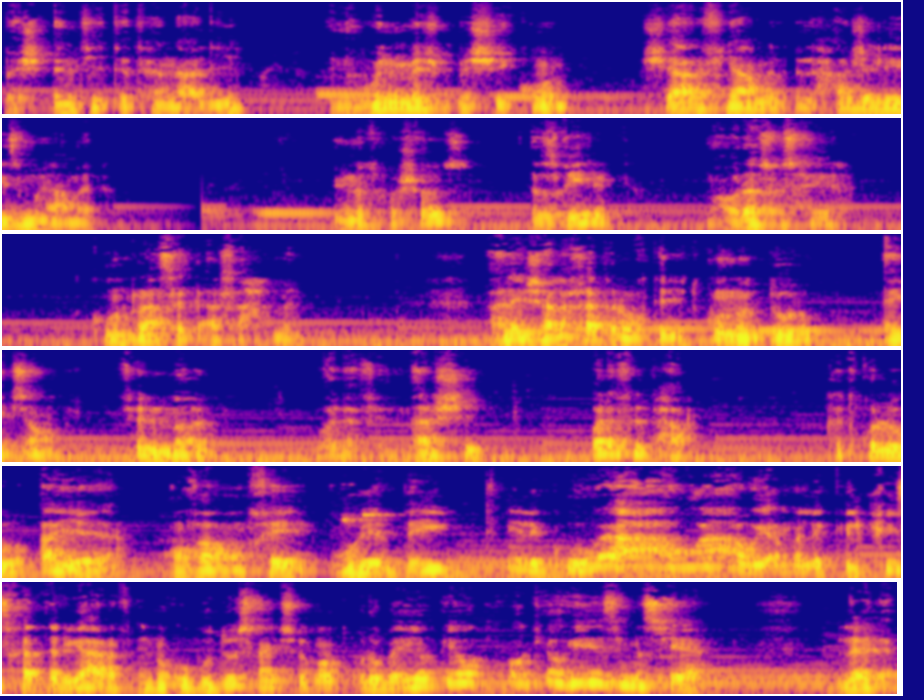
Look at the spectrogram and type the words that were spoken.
باش انت تتهنى عليه وين باش باش يكون باش يعرف يعمل الحاجة اللي لازم يعملها. Une autre chose صغيرك ما هو راسه صحيح كون راسك اصح منه علاش على خاطر وقت اللي تكونوا تدوروا exemple في المول ولا في المرشي ولا في البحر كي تقول له ايا اون فا رونتري ويبدا يبكي لك واو واو يعمل لك الكريس خاطر يعرف انه او بو دو 5 سكوند تقول له باهي اوكي اوكي اوكي اوكي لازم السياح لا لا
